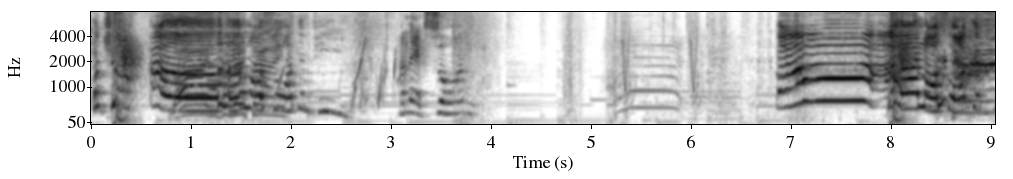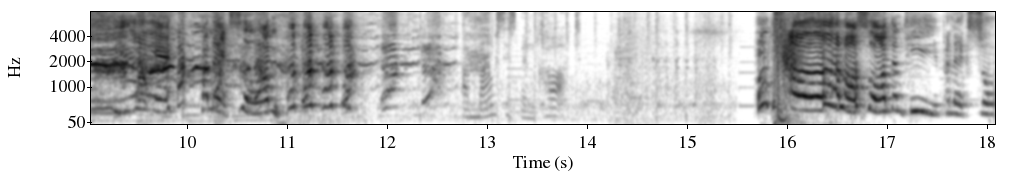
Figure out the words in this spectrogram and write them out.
พอชัเออได้รได้อซ้อนเต็มที่แผนกซ้อนอ้าอ่ารอซ้อนเต็มที่เป็นไงแผนกซ้อน A mouse has been caught. เออรอซ้อนเต็มที่แผนกซ้อ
